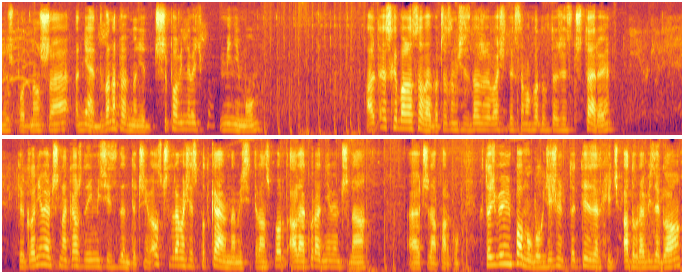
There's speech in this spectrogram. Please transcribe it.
Już podnoszę. Nie, dwa na pewno nie. Trzy powinny być minimum. Ale to jest chyba losowe, bo czasem się zdarza, że właśnie tych samochodów też jest cztery. Tylko nie wiem, czy na każdej misji jest identycznie. O, z czterema się spotkałem na misji transport, ale akurat nie wiem, czy na, e, czy na parku. Ktoś by mi pomógł, bo gdzieś mi tutaj tyzer chyć. A dobra, widzę go.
